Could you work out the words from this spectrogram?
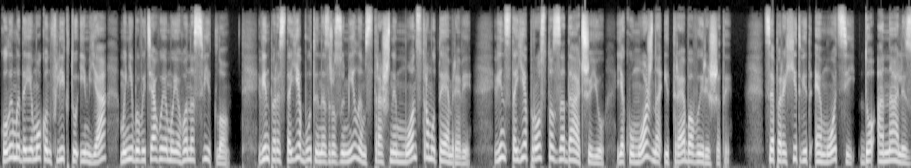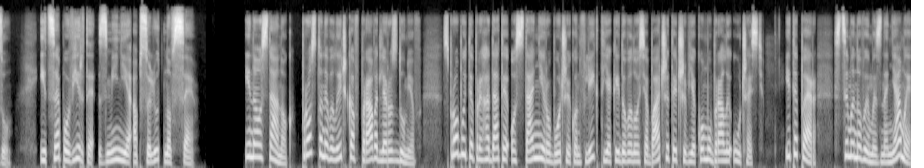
Коли ми даємо конфлікту ім'я, ми ніби витягуємо його на світло. Він перестає бути незрозумілим, страшним монстром у темряві. Він стає просто задачею, яку можна і треба вирішити. Це перехід від емоцій до аналізу. І це, повірте, змінює абсолютно все. І наостанок, просто невеличка вправа для роздумів. Спробуйте пригадати останній робочий конфлікт, який довелося бачити чи в якому брали участь. І тепер, з цими новими знаннями,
